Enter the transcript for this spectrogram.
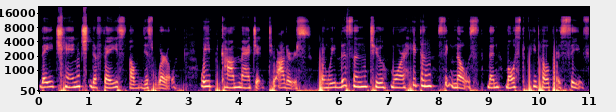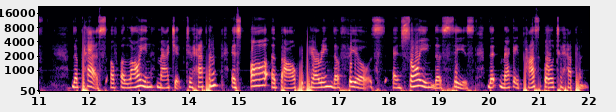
they change the face of this world. We become magic to others when we listen to more hidden signals than most people perceive. The path of allowing magic to happen is all about preparing the fields and sowing the seeds that make it possible to happen.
